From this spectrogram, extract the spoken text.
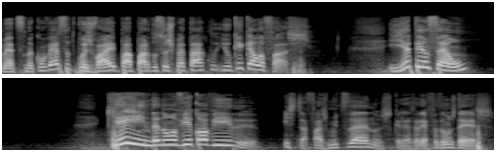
mete-se na conversa, depois vai para a parte do seu espetáculo e o que é que ela faz? E atenção, que ainda não havia Covid. isto já faz muitos anos, se calhar já deve fazer uns 10.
